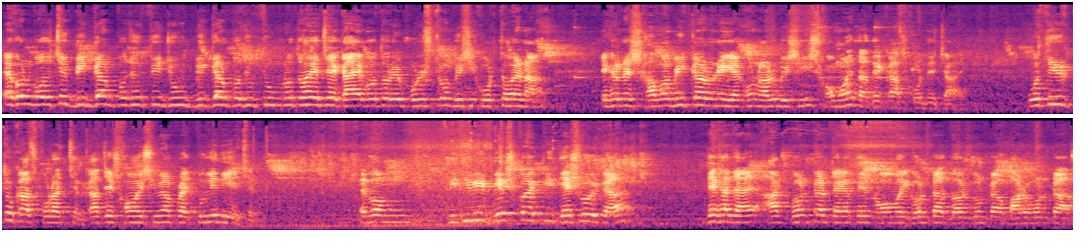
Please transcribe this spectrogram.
এখন বলছে বিজ্ঞান প্রযুক্তি যুগ, বিজ্ঞান প্রযুক্তি উন্নত হয়েছে গায়ে গতরে পরিশ্রম বেশি করতে হয় না। এখানে স্বাভাবিক কারণেই এখন আরও বেশি সময় তাদের কাজ করতে চায়। অতিরিক্ত কাজ করাচ্ছেন, কাজের সময়সীমা প্রায় তুলে দিয়েছেন। এবং পৃথিবীর বেশ কয়েকটি দেশও এটা দেখা যায়, আট ঘণ্টার জায়গাতে নয় ঘণ্টা, দশ ঘণ্টা, বারো ঘণ্টা।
